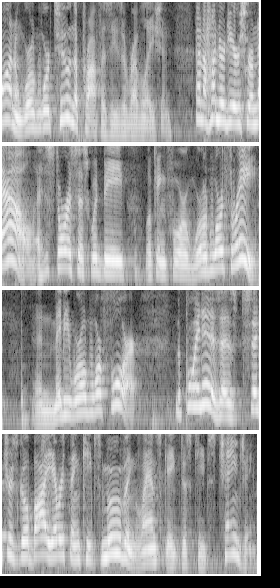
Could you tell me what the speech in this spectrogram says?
I and World War II in the prophecies of Revelation. And a hundred years from now, a historicist would be looking for World War III and maybe World War IV. The point is, as centuries go by, everything keeps moving. The landscape just keeps changing.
